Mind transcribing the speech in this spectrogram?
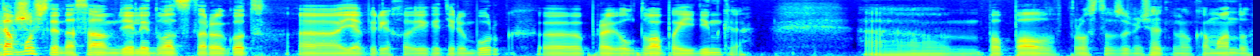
Да, мощный на самом деле 22 год. Э, Я переехал в Екатеринбург, э, провел два поединка. Э, Попал просто в замечательную команду,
